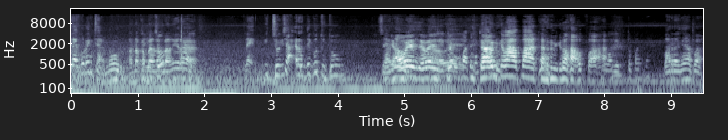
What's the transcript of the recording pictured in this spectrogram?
Nek kuning janur. Ono kembang-kembangnya ra. Nek ijo sak artiku dudu Ya janur. ya wes. Ah, wes. Daun kelapa, daun kelapa. Warnanya apa?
